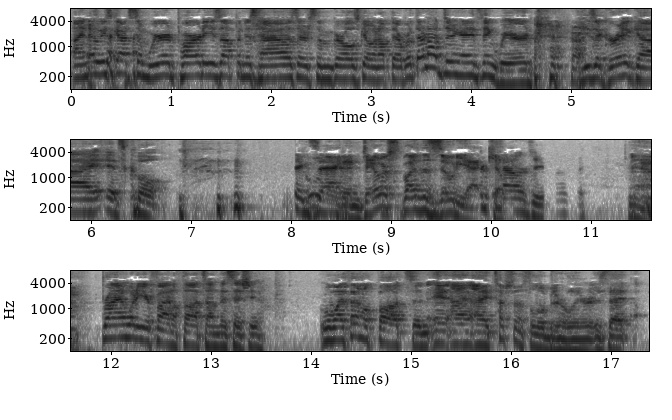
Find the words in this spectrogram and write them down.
I know he's got some weird parties up in his house. There's some girls going up there, but they're not doing anything weird. He's a great guy. It's cool. Exactly. And Taylor by the Zodiac Killer. Analogy. Yeah. Brian, what are your final thoughts on this issue? Well, my final thoughts, and, and I, I touched on this a little bit earlier, is that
